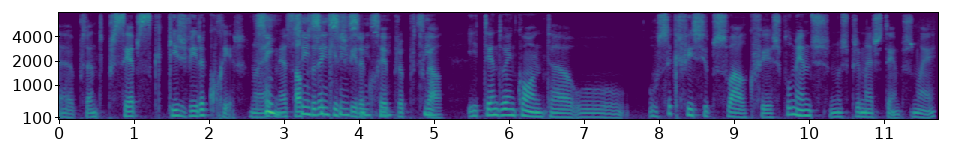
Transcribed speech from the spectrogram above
Uh, portanto, percebe-se que quis vir a correr, não é? Sim, Nessa altura sim, quis vir a correr para Portugal. E tendo em conta o, o sacrifício pessoal que fez, pelo menos nos primeiros tempos, não é?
